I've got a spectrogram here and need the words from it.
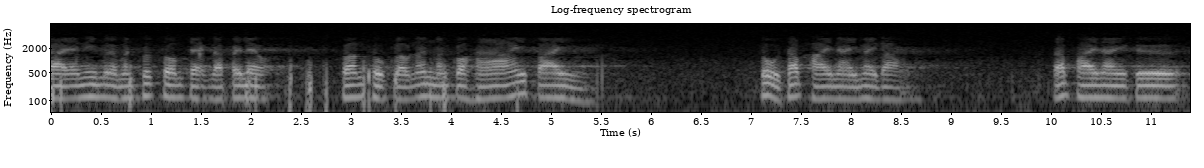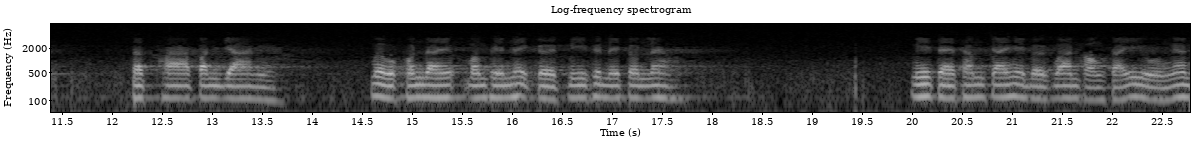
กายอันนี้เมื่อมันทุดโทรมแตกดับไปแล้ว ความสุขเหล่านั้นมันก็หายไป สู้ทรัพย์ภายในไม่ได้ทรัพย์ภายในคือศรัทธาปัญญาเนี่ย เมื่อบุคคลใดบำเพ็ญให้เกิดมีขึ้นในตนแล้ว มีแต่ทำใจให้เบิกบานผ่องใสอยู่งั้น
